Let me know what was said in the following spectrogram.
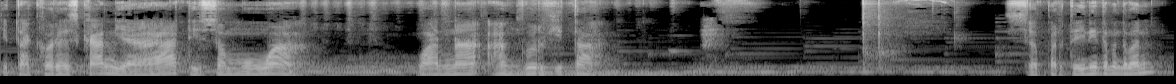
Kita goreskan ya di semua warna anggur kita. Seperti ini teman-teman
